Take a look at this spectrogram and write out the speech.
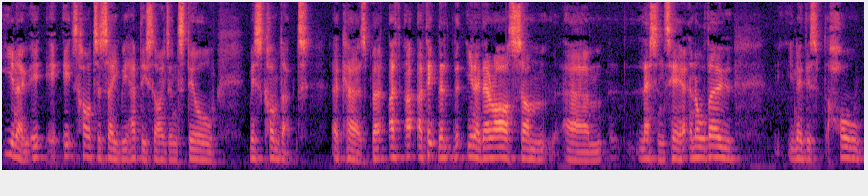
you know it, it, it's hard to say we have these signs and still misconduct occurs. But I, I think that, that, you know there are some um, lessons here, and although you know this whole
